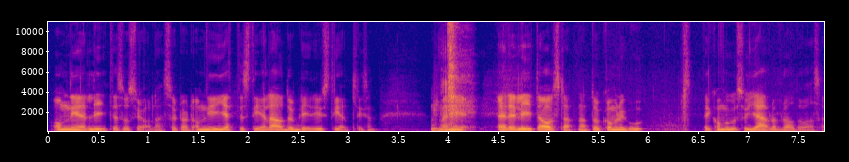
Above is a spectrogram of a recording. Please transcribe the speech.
Om ni är lite sociala såklart. Om ni är jättestela, då blir det ju stelt liksom. Men ni, är det lite avslappnat, då kommer det gå det kommer gå så jävla bra då alltså.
